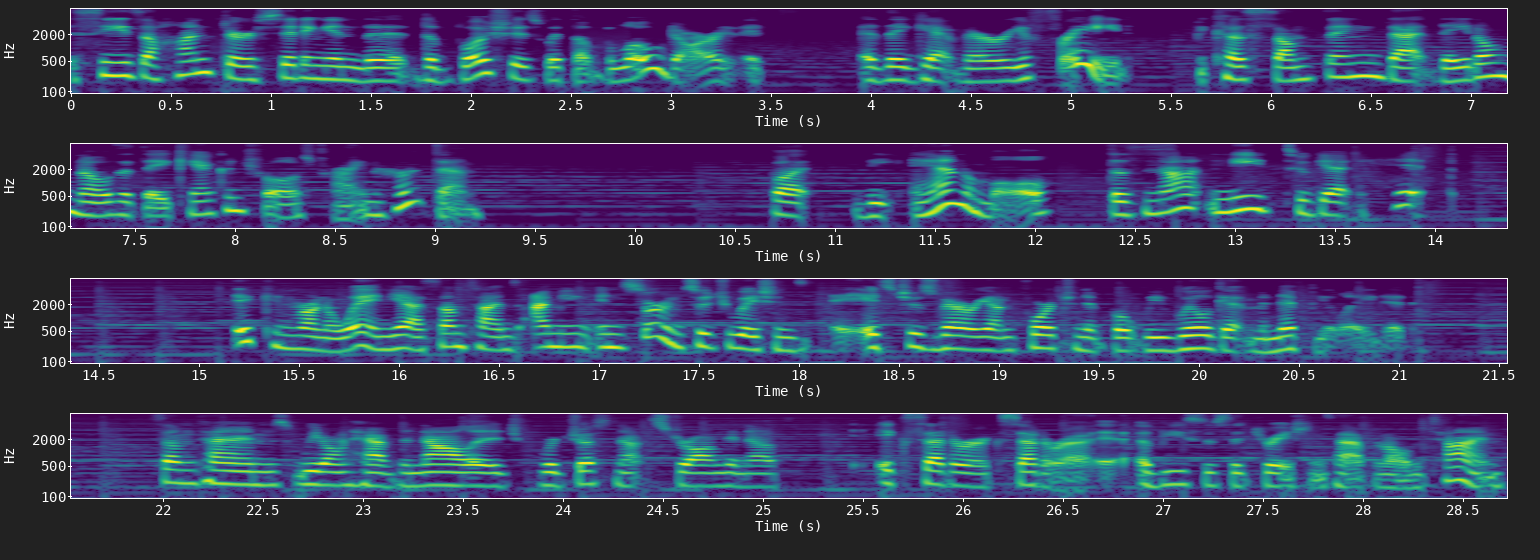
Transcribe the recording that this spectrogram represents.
sees a hunter sitting in the, the bushes with a blow dart it's they get very afraid because something that they don't know that they can't control is trying to hurt them. But the animal does not need to get hit it can run away. And yeah, sometimes, I mean, in certain situations, it's just very unfortunate, but we will get manipulated. Sometimes we don't have the knowledge, we're just not strong enough, etc., etc. Abusive situations happen all the time.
